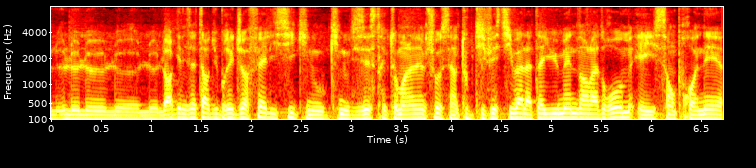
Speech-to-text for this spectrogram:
l'organisateur du Bridge of Hell ici qui nous, qui nous disait strictement la même chose. C'est un tout petit festival à taille humaine dans la Drôme et ils s'en prenaient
